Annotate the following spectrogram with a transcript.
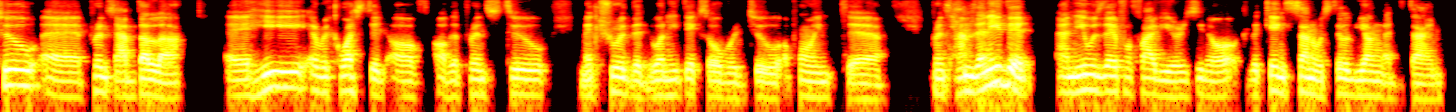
to uh, Prince Abdullah, uh, he requested of, of the prince to make sure that when he takes over to appoint uh, Prince Hamza, and he did, and he was there for five years. You know, the king's son was still young at the time.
